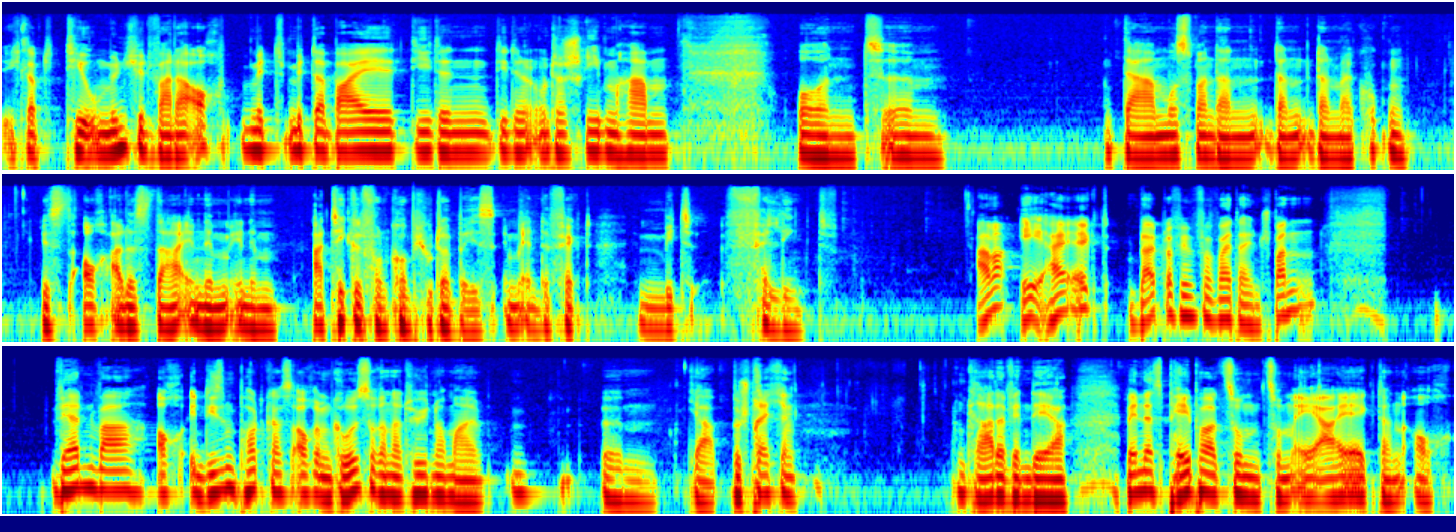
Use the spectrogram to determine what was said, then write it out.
ich glaube, die TU München war da auch mit, mit dabei, die den, die den unterschrieben haben. Und ähm, da muss man dann, dann, dann mal gucken ist auch alles da in dem, in dem Artikel von Computerbase im Endeffekt mit verlinkt. Aber AI Act bleibt auf jeden Fall weiterhin spannend. Werden wir auch in diesem Podcast, auch im größeren natürlich nochmal ähm, ja, besprechen. Gerade wenn der, wenn das Paper zum, zum AI Act dann auch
